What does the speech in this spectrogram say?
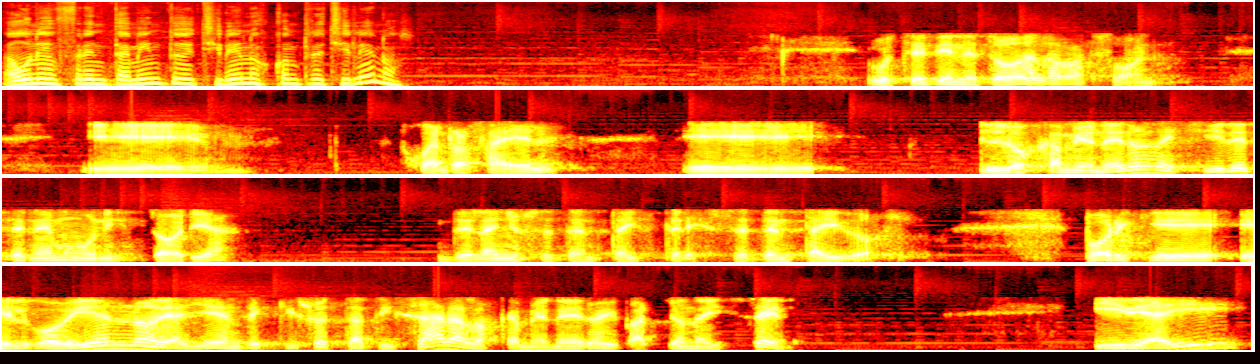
a un enfrentamiento de chilenos contra chilenos. Usted tiene toda la razón. Eh, Juan Rafael, eh, los camioneros de Chile tenemos una historia del año 73, 72 porque el gobierno de Allende quiso estatizar a los camioneros y partió una. Y de ahí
